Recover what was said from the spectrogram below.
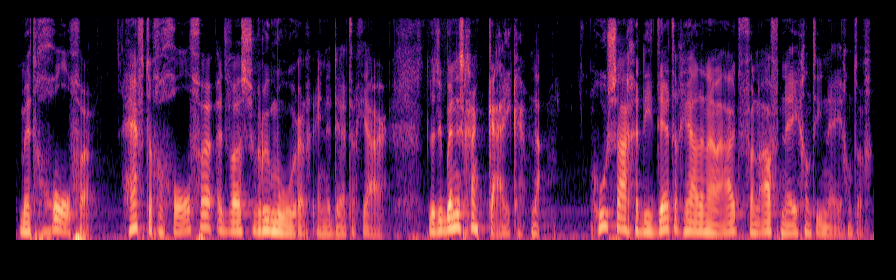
met golven. Heftige golven. Het was rumoerig in de 30 jaar. Dus ik ben eens gaan kijken. Nou, hoe zagen die 30 jaar er nou uit vanaf 1990?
